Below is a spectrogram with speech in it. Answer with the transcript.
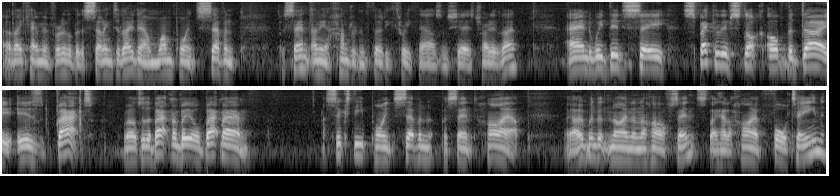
uh, they came in for a little bit of selling today, down 1.7%, only 133,000 shares traded though. And we did see speculative stock of the day is BAT. Well, to the Batmobile, Batman, 60.7% higher. They opened at 9.5 cents. They had a high of 14,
